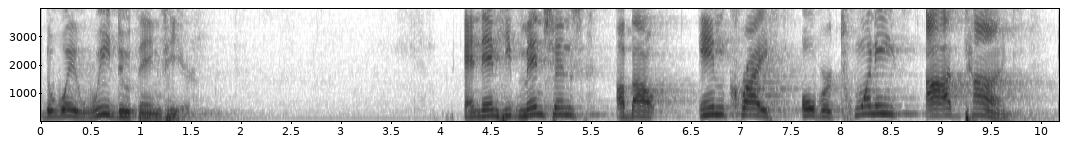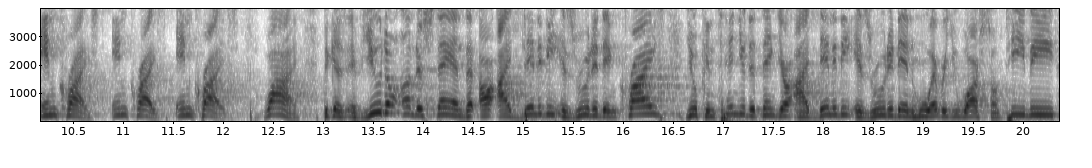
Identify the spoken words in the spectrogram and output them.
the way we do things here. And then he mentions about in Christ over 20 odd times. In Christ, in Christ, in Christ. Why? Because if you don't understand that our identity is rooted in Christ, you'll continue to think your identity is rooted in whoever you watched on TV,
